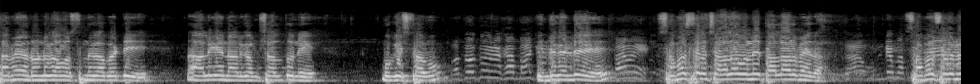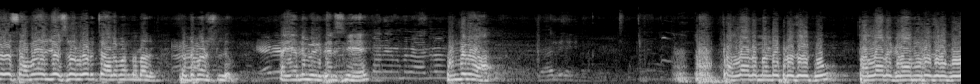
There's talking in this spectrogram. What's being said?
సమయం రెండుగా వస్తుంది కాబట్టి నాలుగే నాలుగు అంశాలతోనే ముగిస్తాము. ఎందుకంటే సమస్యలు చాలా ఉన్నాయి తల్లాల మీద. సమస్యల మీద సవాలు చేసిన వాళ్ళు కూడా చాలా మంది ఉన్నారు. పెద్ద మనుషులు. అవన్నీ మీకు తెలిసినాయి. ముందుగా తల్లాడ మండల ప్రజలకు తల్లాడ గ్రామ ప్రజలకు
